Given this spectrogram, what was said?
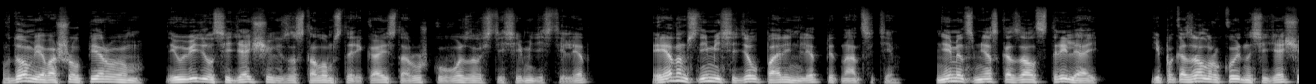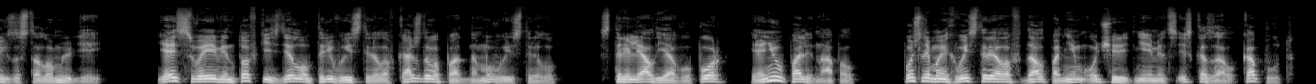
В дом я вошел первым и увидел сидящих за столом старика и старушку в возрасте 70 лет, и рядом с ними сидел парень лет 15. Немец мне сказал «стреляй» и показал рукой на сидящих за столом людей. Я из своей винтовки сделал три выстрела, в каждого по одному выстрелу. Стрелял я в упор, и они упали на пол. После моих выстрелов дал по ним очередь немец и сказал «капут».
